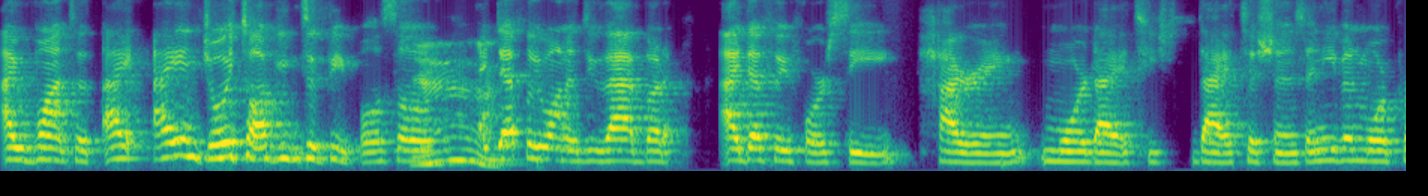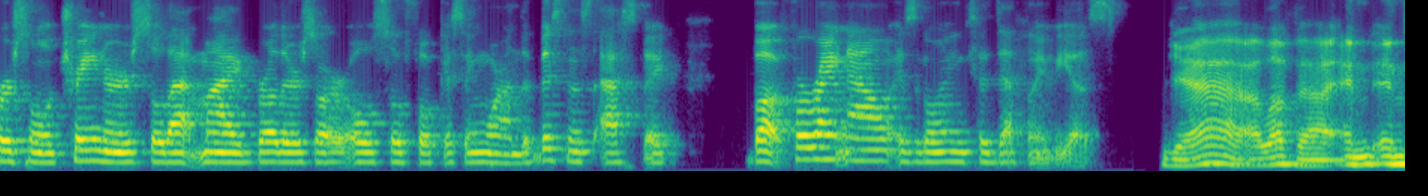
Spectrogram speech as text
I want to I I enjoy talking to people. So yeah. I definitely want to do that, but I definitely foresee hiring more diet- dietitians and even more personal trainers so that my brothers are also focusing more on the business aspect. But for right now, is going to definitely be us. Yeah, I love that. And and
